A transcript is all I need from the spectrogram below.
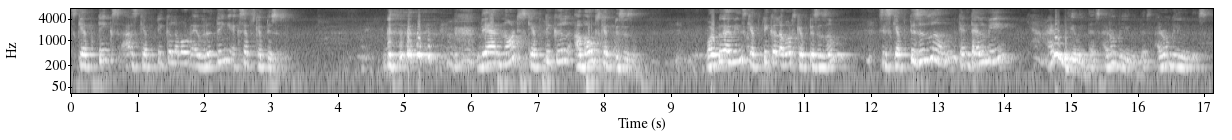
skeptics are skeptical about everything except skepticism. they are not skeptical about skepticism. What do I mean skeptical about skepticism? See, skepticism can tell me, I don't believe in this, I don't believe in this, I don't believe in this.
